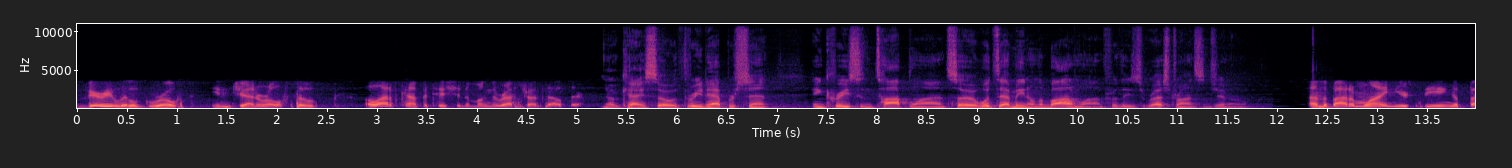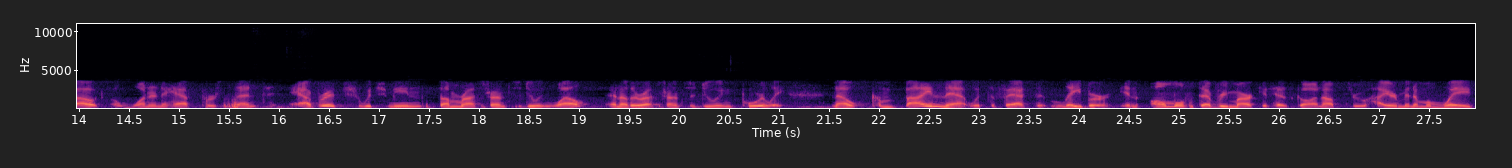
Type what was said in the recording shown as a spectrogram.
very little growth in general. So a lot of competition among the restaurants out there. Okay, so three and a half percent increase in top line. So what's that mean on the bottom line for these restaurants in general? On the bottom line, you're seeing about a 1.5% average, which means some restaurants are doing well and other restaurants are doing poorly. Now, combine that with the fact that labor in almost every market has gone up through higher minimum wage,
